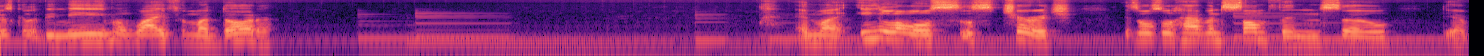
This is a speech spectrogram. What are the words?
Just gonna be me, my wife, and my daughter. And my in-laws' church is also having something, so they're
